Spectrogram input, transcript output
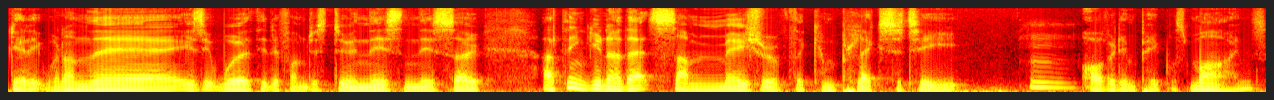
get it when I'm there? Is it worth it if I'm just doing this and this? So I think, you know, that's some measure of the complexity Mm. of it in people's minds.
